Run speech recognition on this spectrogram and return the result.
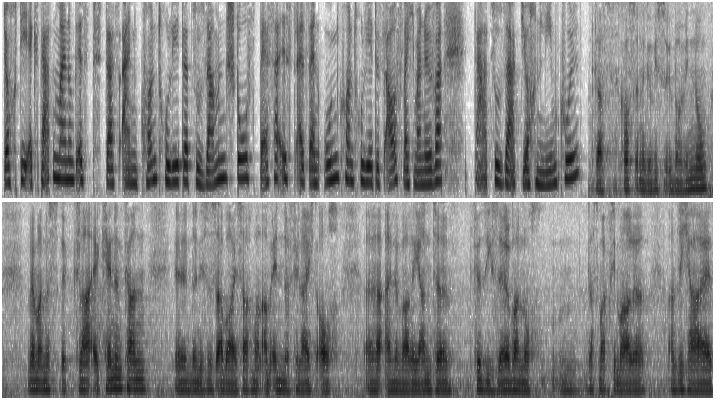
Doch die Expertenmeinung ist, dass ein kontrollierter Zusammenstoß besser ist als ein unkontrolliertes Ausweichmanöver. Dazu sagt Jochen Lehmkuhl. Das kostet eine gewisse Überwindung. Wenn man es äh, klar erkennen kann, äh, dann ist es aber, ich sag mal, am Ende vielleicht auch äh, eine Variante für sich selber noch das Maximale an Sicherheit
